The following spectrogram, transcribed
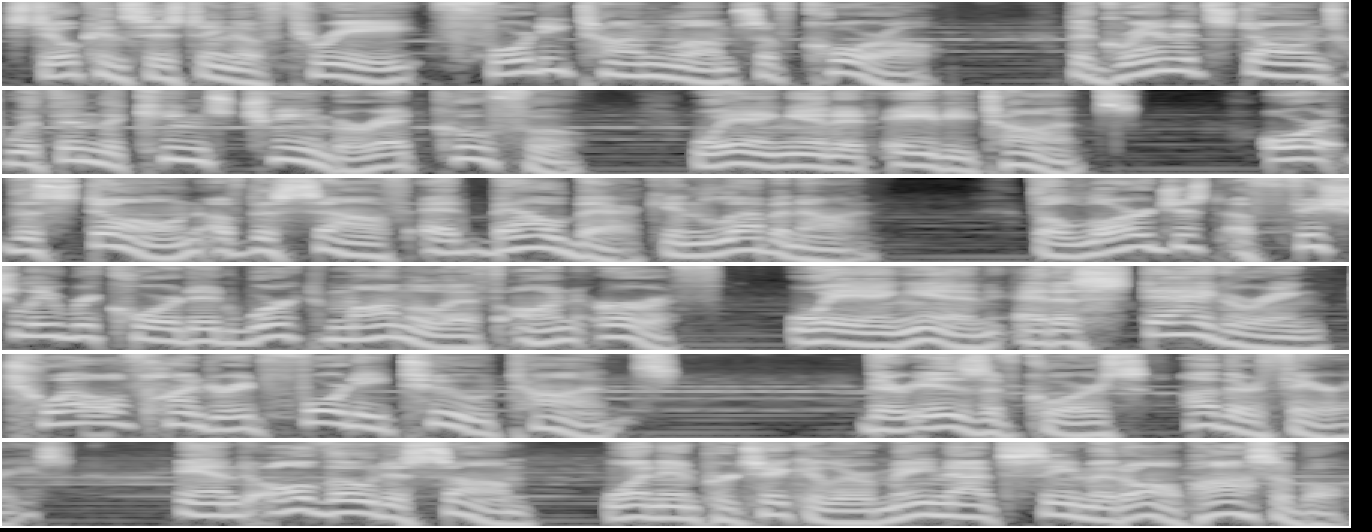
still consisting of three 40-ton lumps of coral, the granite stones within the king's chamber at Khufu, weighing in at 80 tons, or the Stone of the South at Baalbek in Lebanon, the largest officially recorded worked monolith on Earth, weighing in at a staggering 1,242 tons. There is, of course, other theories, and although to some, one in particular may not seem at all possible,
